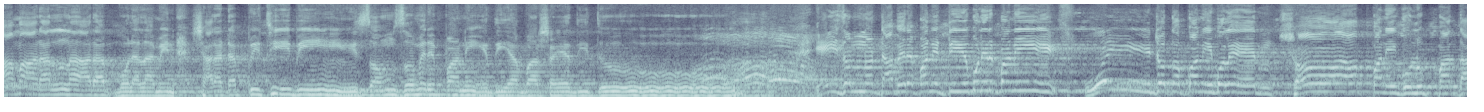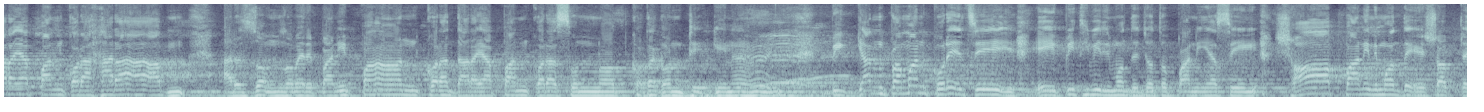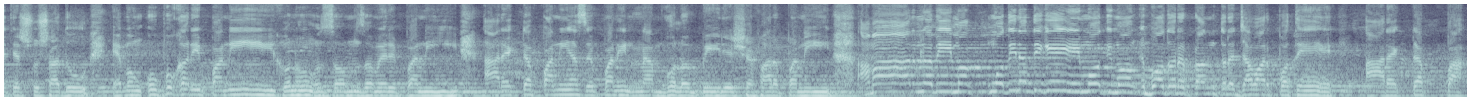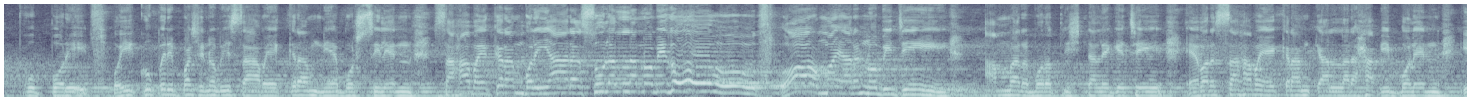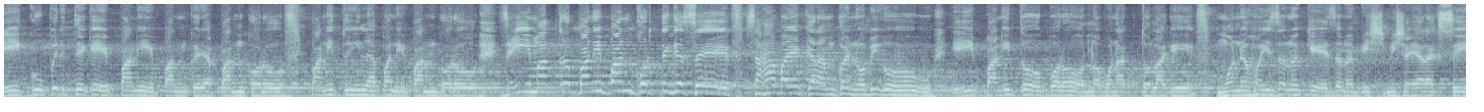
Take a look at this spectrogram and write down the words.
আমার আল্লাহ রাব্বুল আলামিন সারাটা পৃথিবী জমজমের পানি দিয়া বাসায় দিত। ডাবের পানি টিউবওয়েলের পানি। ওই যত পানি বলেন, সব পানিগুলো পা দাঁড়ায়া পান করা হারাম। আর জমজমের পানি পান করা, দাঁড়ায়া পান করা সুন্নত। কথা কোন ঠিক কিনা বিজ্ঞান প্রমাণ করেছে, এই পৃথিবীর মধ্যে যত পানি আছে, সব পানির মধ্যে সবচাইতে সুস্বাদু এবং উপকারী পানি হলো জমজমের পানি। আর একটা পানি আছে, পানির নাম হলো বীরে শেফার পানি। আমার নবী মদিনার দিকে বদরের প্রান্তরে যাওয়ার পথে আর একটা পা- কূপ পরে ওই কূপের পাশে নবী সাহাবা একরাম নিয়ে বসছিলেন। সাহাবা একরাম বলে, ইয়া রাসূলুল্লাহ নবী গো, ও মায়ার নবীজি, আমার বড় তৃষ্ণা লেগেছে। এবার সাহাবা একরামকে আল্লাহর হাবিব বলেন, এই কূপের থেকে পানি পান করে পান করো, পানি তুইলা পানি পান করো। যেই মাত্র পানি পান করতে গেছে সাহাবা একরাম কয়, নবী গো, এই পানি তো বড় লবণাক্ত লাগে। মনে হয় যেন কে যেন বিষ মিশাইয়া রাখছে।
